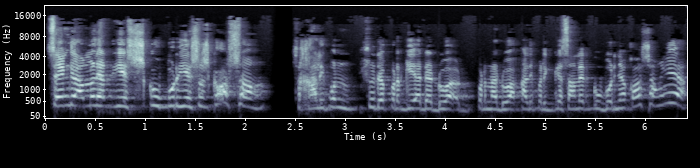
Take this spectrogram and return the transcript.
Saya nggak melihat Yesus kubur Yesus kosong. Sekalipun sudah pergi ada dua pernah dua kali pergi ke sana kuburnya kosong, iya.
